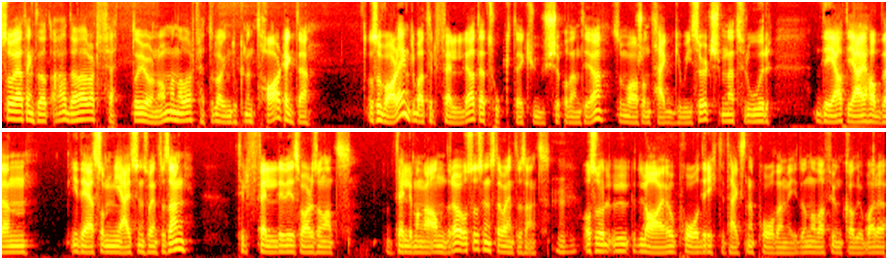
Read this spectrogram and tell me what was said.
Så jeg tenkte at ah, det hadde vært fett å gjøre noe, men det hadde vært fett å lage en dokumentar, tenkte jeg. Og så var det egentlig bare tilfeldig at jeg tok det kurset på den tida, som var sånn tag research. Men jeg tror det at jeg hadde en idé som jeg syntes var interessant, tilfeldigvis var det sånn at veldig mange andre også syntes det var interessant. Og så la jeg jo på de riktige tagsene på den videoen, og da funka det jo bare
